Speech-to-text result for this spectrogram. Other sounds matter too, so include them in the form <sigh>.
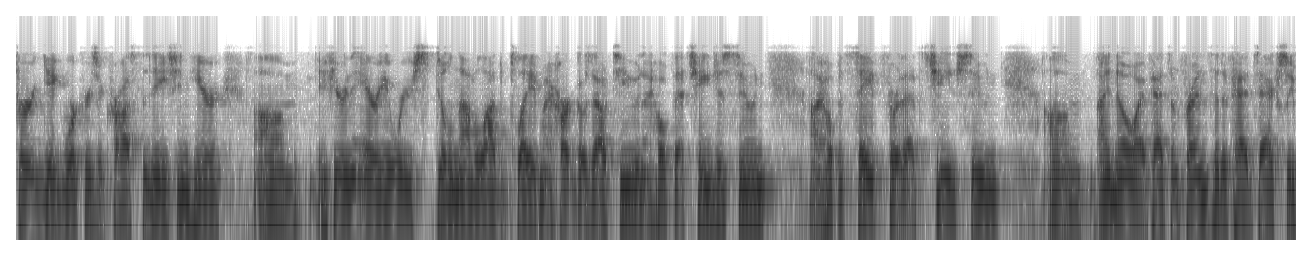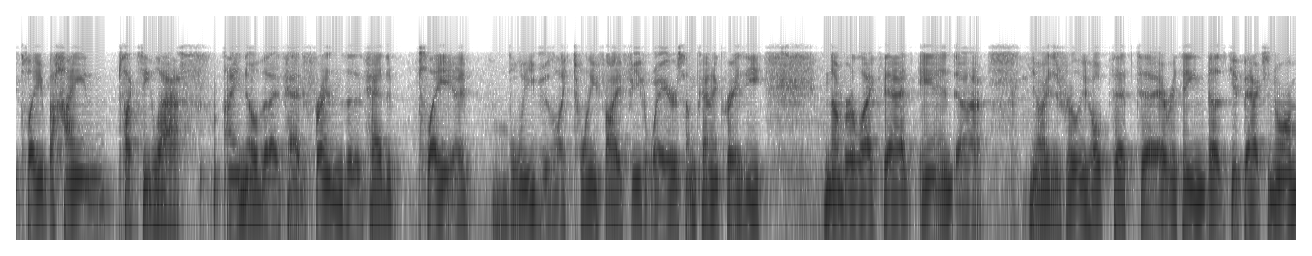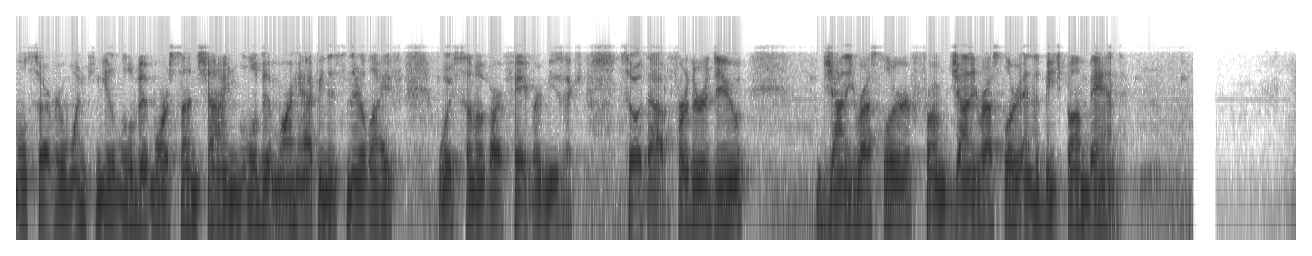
for gig workers across the nation here. Um, if you're in an area where you're still not allowed to play, my heart goes out to you, and I hope that changes soon. I hope it's safe for that to change soon. Um, I know I've had some friends that have had to actually play behind plexiglass. I know that I've had friends that have had to play, I believe it was like 25 feet away or some kind of crazy number like that. And, uh, you know, I just really hope that uh, everything does get back to normal so everyone can get a little bit more sunshine, a little bit more happiness in their life with some of our favorite music. So without further ado, Johnny Russler from Johnny Russler and the Beach Bum Band.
